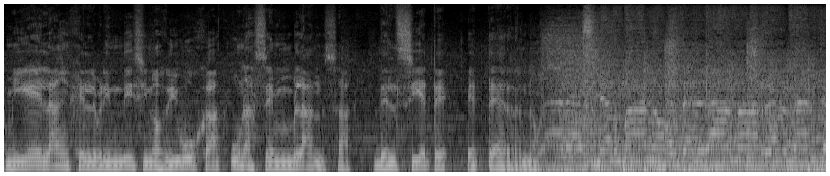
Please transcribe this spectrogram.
Miguel Ángel Brindisi nos dibuja una semblanza del siete eterno. Eres mi hermano del alma, realmente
